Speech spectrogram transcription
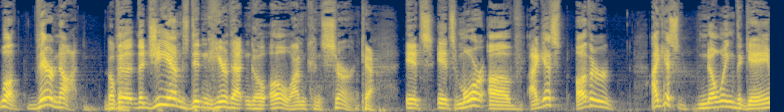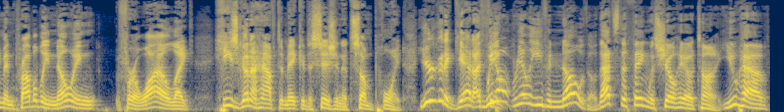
Well, they're not. Okay. The the GMs didn't hear that and go, "Oh, I'm concerned." It's it's more of I guess other I guess knowing the game and probably knowing for a while like he's going to have to make a decision at some point. You're going to get I think We don't really even know, though. That's the thing with Shohei Ohtani. You have,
